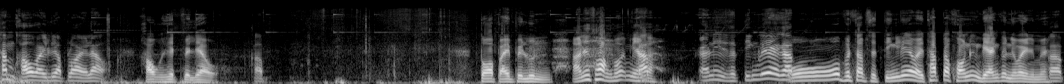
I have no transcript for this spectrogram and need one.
ทำเขาไว้เรียบร้อยแล้ว เขาก็เฮ็ดไปแล้วครับ ต่อไปเป็นรุ่น อันนี้ท้องเพราะเมียครับป่ะอันนี้สติงเล่ครับ โอ้เพิ่นทับสติงเล่ไว้ทับตะของแดงๆตัวนี้ไว้นี่ไหมครับ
